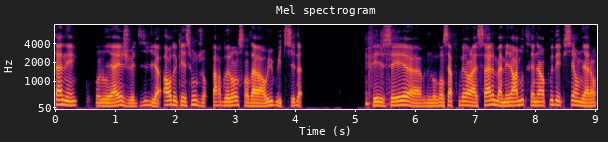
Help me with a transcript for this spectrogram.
tanné qu'on y aille. Je lui ai dit, il est hors de question que je reparte de Londres sans avoir eu Wicked. Et j'ai, donc on s'est retrouvés dans la salle. Ma meilleure amie traînait un peu des pieds en y allant.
